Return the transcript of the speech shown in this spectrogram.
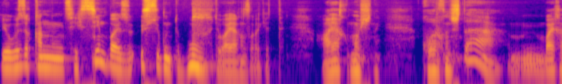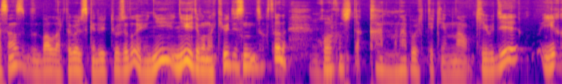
И ол кезде қанның сексен пайызы үш секундта буф деп аяғыңызға кетті. Аяқ мощный. Қорқынышта м, байқасаңыз біз балалар төбелескенде өйтіп өседі ғой. Не не деп ана кеудесін соқтырады қорқынышта қан мына бөлікте екен. Мынау кеуде иық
